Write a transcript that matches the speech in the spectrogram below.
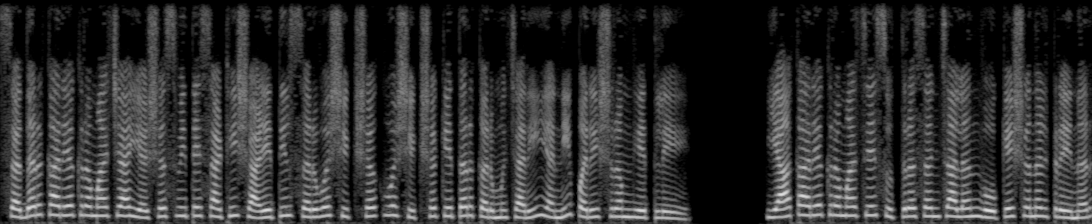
सदर कार्यक्रमाच्या यशस्वीतेसाठी शाळेतील सर्व शिक्षक व शिक्षकेतर कर्मचारी यांनी परिश्रम घेतले. या कार्यक्रमाचे सूत्रसंचालन vocational trainer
